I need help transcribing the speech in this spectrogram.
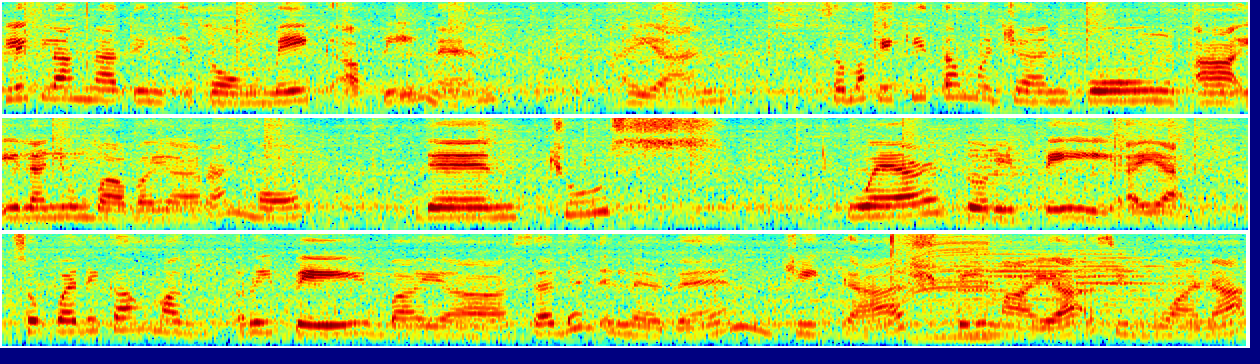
click lang natin itong make a payment. Ayan. So, makikita mo dyan kung uh, ilan yung babayaran mo. Then, choose where to repay. Ayan. So, pwede kang mag-repay via 7-Eleven, Gcash, Paymaya, Cebuana,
